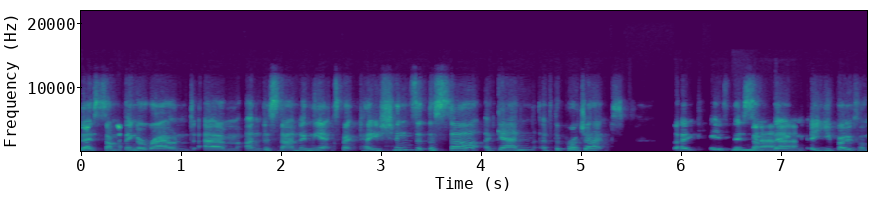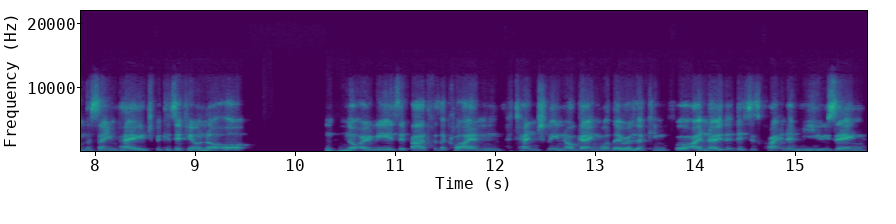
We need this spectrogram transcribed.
there's something around um, understanding the expectations at the start again of the project. Like, is this yeah. something? Are you both on the same page? Because if you're not, not only is it bad for the client and potentially not getting what they were looking for. I know that this is quite an amusing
